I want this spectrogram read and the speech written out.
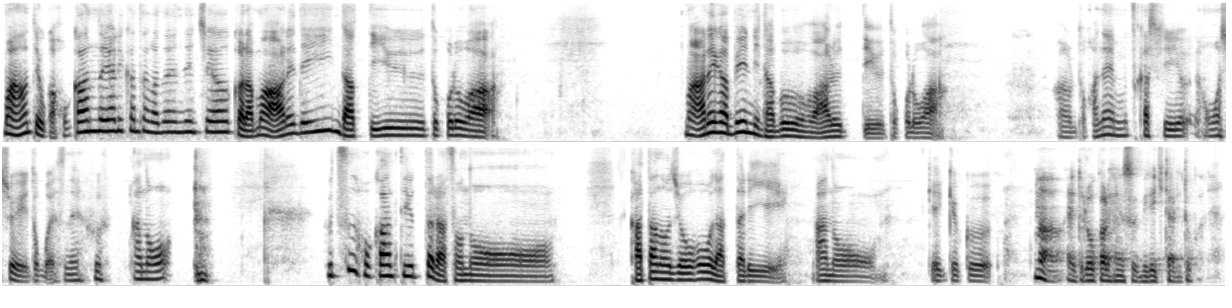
まあ、なんていうか、保管のやり方が全然違うから、まあ、あれでいいんだっていうところは、まあ、あれが便利な部分はあるっていうところは、あるとかね、難しい、面白いところですね。ふあの、普通保管って言ったら、その、型の情報だったり、あの、結局、まあ、えっ、と、ローカル変数見てきたりとかね。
